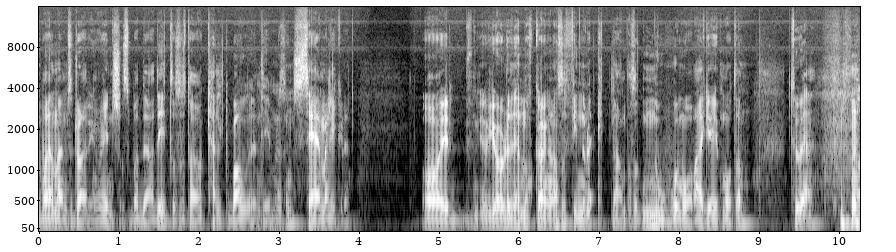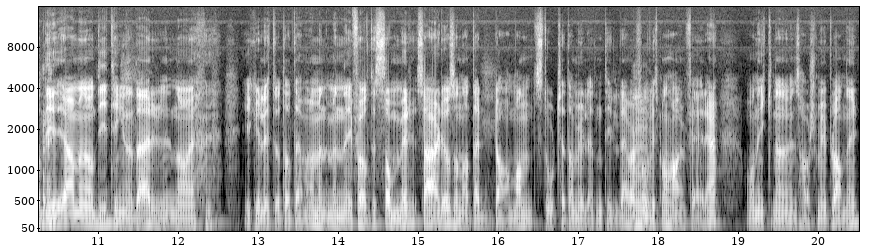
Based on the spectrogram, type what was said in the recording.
Hva er nærmeste driving range? Og så bare drar jeg dit, og så tar jeg og kalker baller en time. liksom. Se om jeg liker det. Og gjør du det nok ganger, så finner du et eller annet. altså Noe må være gøy, på en måte. Tror jeg. og de, ja, men og de tingene der Nå ikke lytt ut av temaet, men, men i forhold til sommer, så er det jo sånn at det er da man stort sett har muligheten til det. I hvert fall Mm. hvis man har en ferie, og man ikke nødvendigvis har så mye planer.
